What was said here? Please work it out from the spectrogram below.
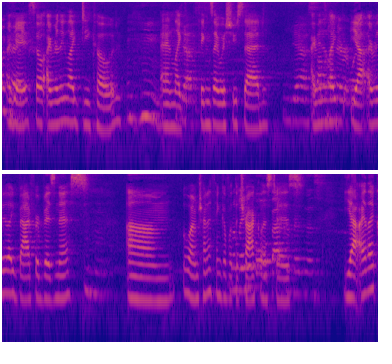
Okay. Okay. so I really like Decode Mm-hmm. and like Yes. Things I Wish You Said. Yes. I really like, yeah. I really like Bad for Business. Mm-hmm. Um, oh, I'm trying to think of what the track list Bad is. Yeah, I like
